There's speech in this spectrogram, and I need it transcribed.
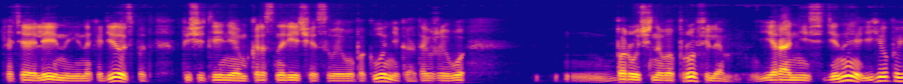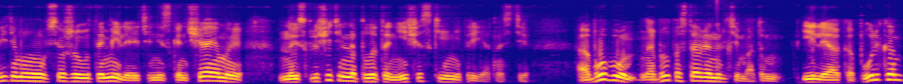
Хотя Элейна и находилась под впечатлением красноречия своего поклонника, а также его барочного профиля и ранней седины, ее, по-видимому, все же утомили эти нескончаемые, но исключительно платонические неприятности. А Бобу был поставлен ультиматум или Акапулько,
